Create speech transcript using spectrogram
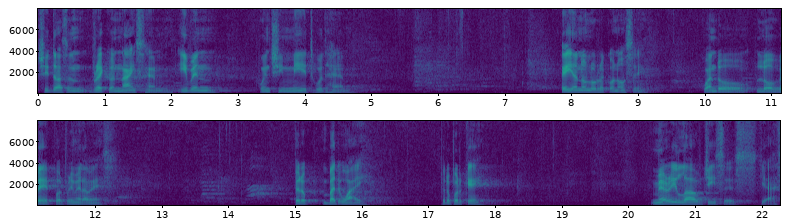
she doesn't recognize him even when she meets with him. Ella no lo reconoce cuando lo ve por primera vez. Pero, but why? ¿Pero por qué? Mary loved Jesus, yes.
